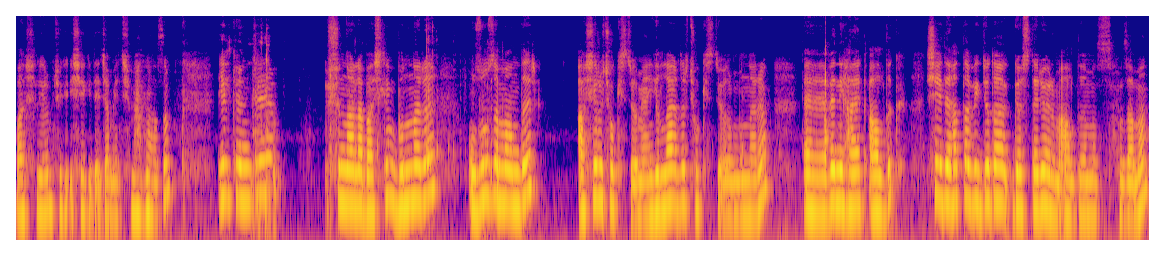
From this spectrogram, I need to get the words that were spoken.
başlıyorum çünkü işe gideceğim, yetişmem lazım. İlk önce şunlarla başlayayım. Bunları uzun zamandır aşırı çok istiyordum. Yani yıllardır çok istiyordum bunları. Ee, ve nihayet aldık. Şeyde hatta videoda gösteriyorum aldığımız zaman.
